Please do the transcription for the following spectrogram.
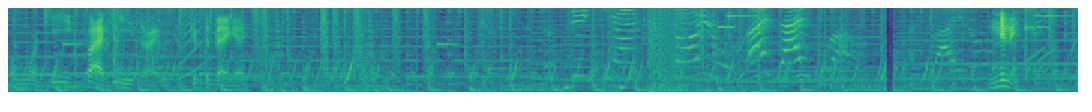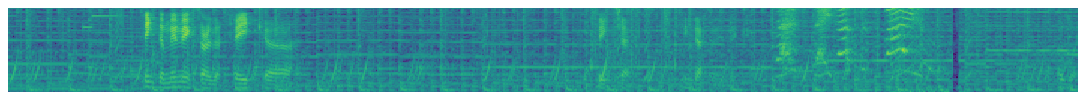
One more key. Five keys. Alright, we can skip the bad guy. Mimic. I think the mimics are the fake, uh... Fake chests. I think that's a mimic. Oh boy.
